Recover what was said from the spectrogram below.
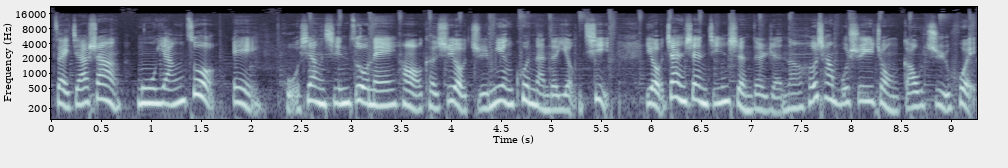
再加上母羊座，哎，火象星座呢，哈，可是有直面困难的勇气，有战胜精神的人呢，何尝不是一种高智慧？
